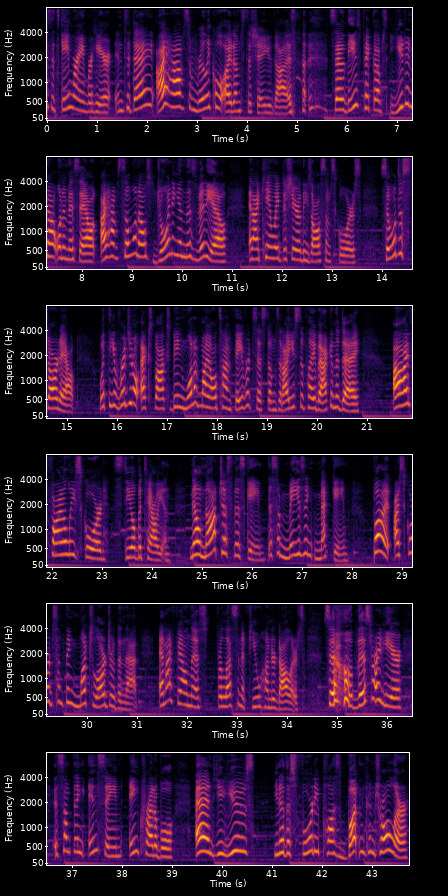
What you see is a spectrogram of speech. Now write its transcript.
guys, it's Gamer Ahmer here, and today I have some really cool items to show you guys. so these pickups, you do not want to miss out. I have someone else joining in this video, and I can't wait to share these awesome scores. So we'll just start out. With the original Xbox being one of my all-time favorite systems that I used to play back in the day, I finally scored Steel Battalion. Now, not just this game, this amazing mech game, but I scored something much larger than that. And I found this for less than a few hundred dollars. So this right here is something insane, incredible, and you use, you know, this 40 plus button controller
